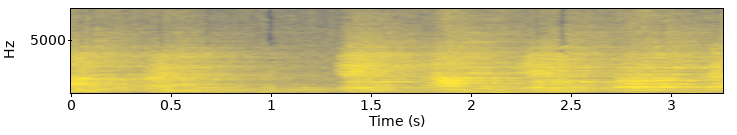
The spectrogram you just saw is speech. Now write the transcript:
must pray. Get.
